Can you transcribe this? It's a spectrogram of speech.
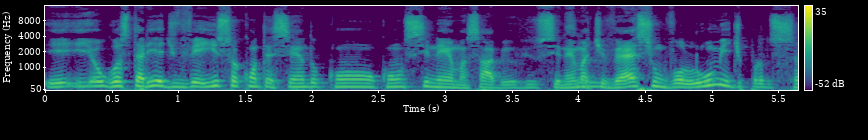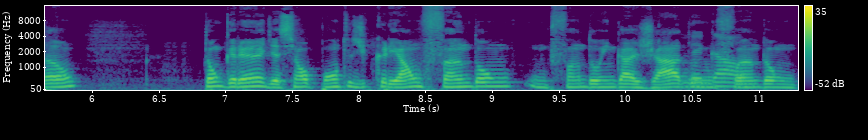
E, e eu gostaria de ver isso acontecendo com, com o cinema, sabe? Que o cinema Sim. tivesse um volume de produção tão grande, assim, ao ponto de criar um fandom, um fandom engajado, Legal. um fandom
